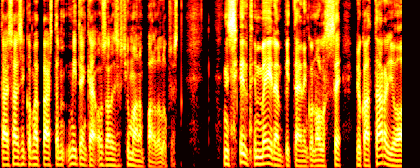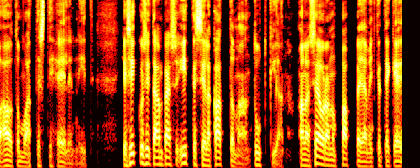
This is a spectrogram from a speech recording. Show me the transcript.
tai saisinko mä päästä mitenkään osalliseksi Jumalan palveluksesta. Niin silti meidän pitää niin olla se, joka tarjoaa automaattisesti heille niitä. Ja sitten kun sitä on päässyt itse siellä katsomaan tutkijana, mä olen seurannut pappeja, mitkä tekee,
